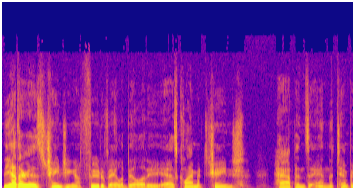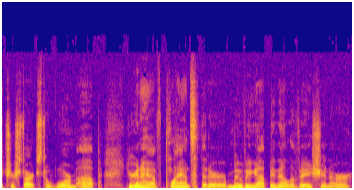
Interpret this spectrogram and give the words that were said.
The other is changing of food availability. As climate change happens and the temperature starts to warm up, you're going to have plants that are moving up in elevation or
